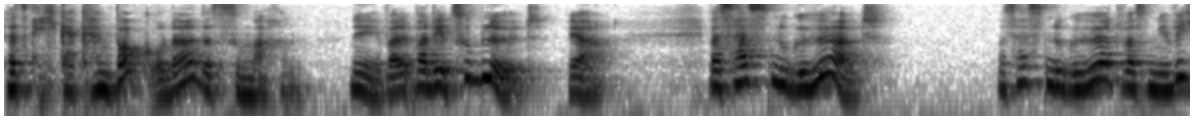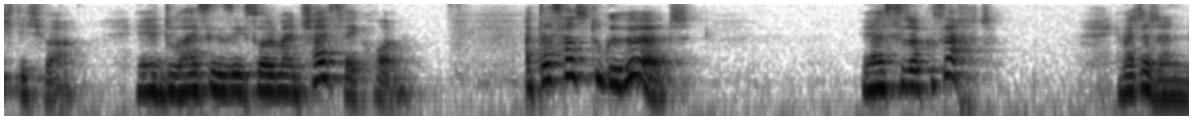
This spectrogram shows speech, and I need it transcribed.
du hast eigentlich gar keinen Bock, oder? Das zu machen. Nee, war, war dir zu blöd. Ja. Was hast du gehört? Was hast du gehört, was mir wichtig war? Ja, du hast gesagt, ich soll meinen Scheiß wegräumen. Ach, das hast du gehört. Ja, hast du doch gesagt. Warte, dann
